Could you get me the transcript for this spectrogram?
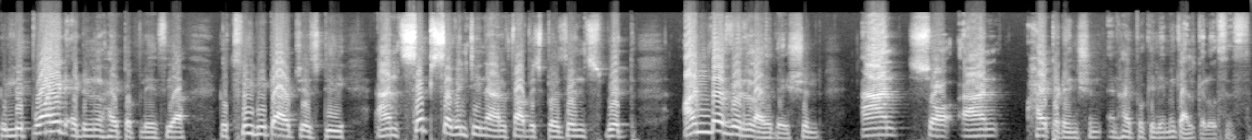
to lipoid adrenal hyperplasia to 3 beta HSD and CYP17 alpha which presents with undervirilization and so and hypertension and hypokalemic alkalosis.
